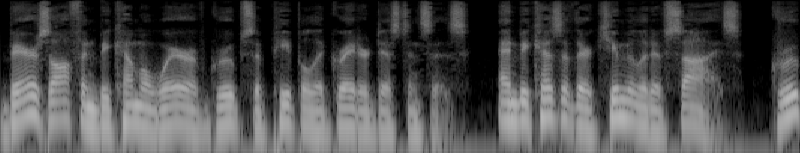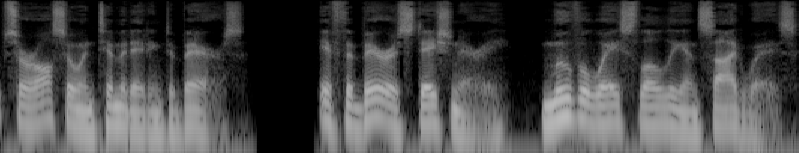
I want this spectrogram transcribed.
bears often become aware of groups of people at greater distances, and because of their cumulative size, groups are also intimidating to bears. If the bear is stationary, move away slowly and sideways,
